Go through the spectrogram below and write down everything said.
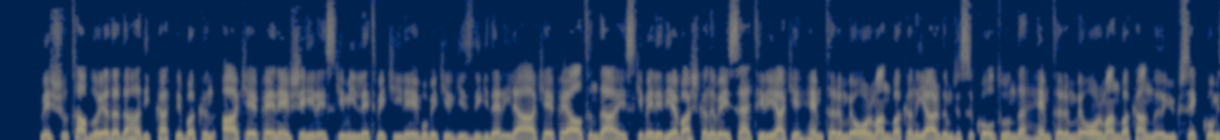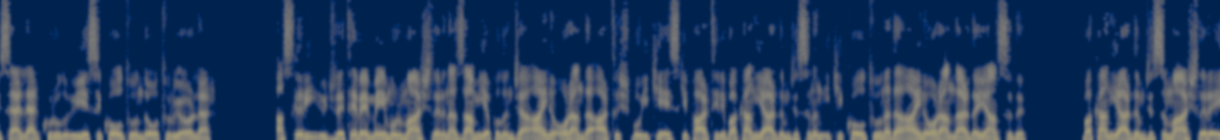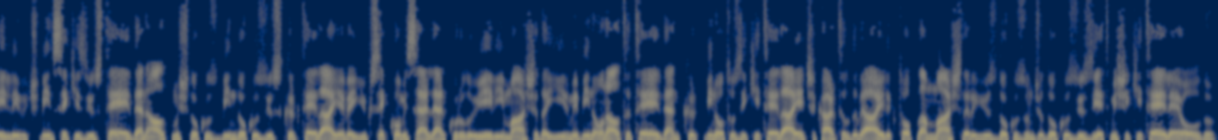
Ve şu tabloya da daha dikkatli bakın, AKP Nevşehir eski milletvekili Ebubekir Gizligider ile AKP Altındağ eski belediye başkanı Veysel Tiryaki hem Tarım ve Orman Bakanı Yardımcısı koltuğunda hem Tarım ve Orman Bakanlığı Yüksek Komiserler Kurulu üyesi koltuğunda oturuyorlar. Asgari ücrete ve memur maaşlarına zam yapılınca aynı oranda artış bu iki eski partili bakan yardımcısının iki koltuğuna da aynı oranlarda yansıdı. Bakan yardımcısı maaşları 53.800 TL'den 69.940 TL'ye ve Yüksek Komiserler Kurulu üyeliği maaşı da 20.016 TL'den 40.032 TL'ye çıkartıldı ve aylık toplam maaşları 109.972 TL oldu.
